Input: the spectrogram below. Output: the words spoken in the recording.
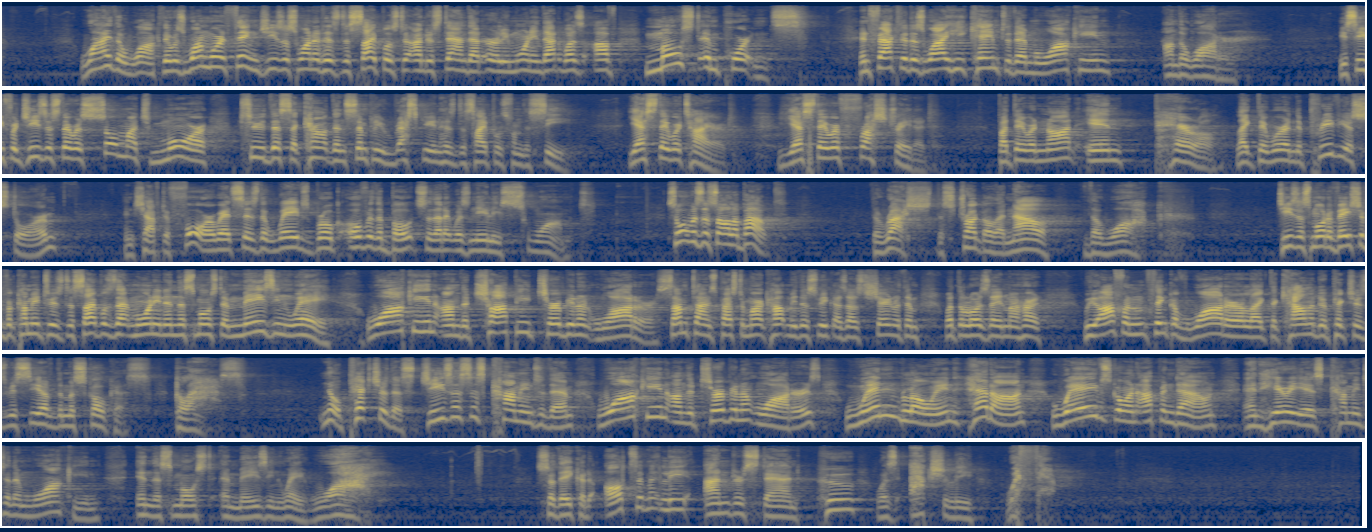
Why the walk? There was one more thing Jesus wanted his disciples to understand that early morning that was of most importance. In fact, it is why he came to them walking on the water. You see, for Jesus, there was so much more to this account than simply rescuing his disciples from the sea. Yes, they were tired. Yes, they were frustrated, but they were not in peril like they were in the previous storm in chapter 4, where it says the waves broke over the boat so that it was nearly swamped. So, what was this all about? The rush, the struggle, and now the walk. Jesus' motivation for coming to his disciples that morning in this most amazing way, walking on the choppy, turbulent water. Sometimes, Pastor Mark helped me this week as I was sharing with him what the Lord's laid in my heart. We often think of water like the calendar pictures we see of the Muskokas, glass. No, picture this. Jesus is coming to them, walking on the turbulent waters, wind blowing head on, waves going up and down, and here he is coming to them walking in this most amazing way. Why? So they could ultimately understand who was actually with them.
